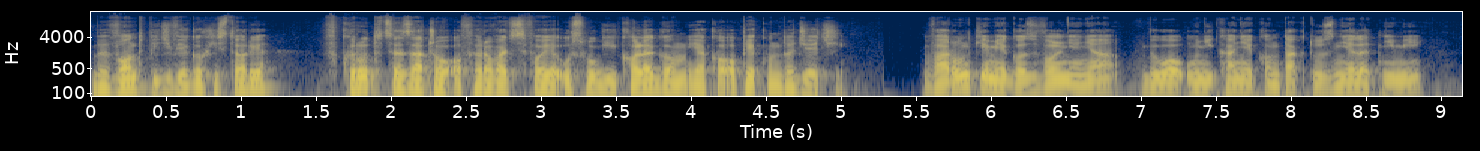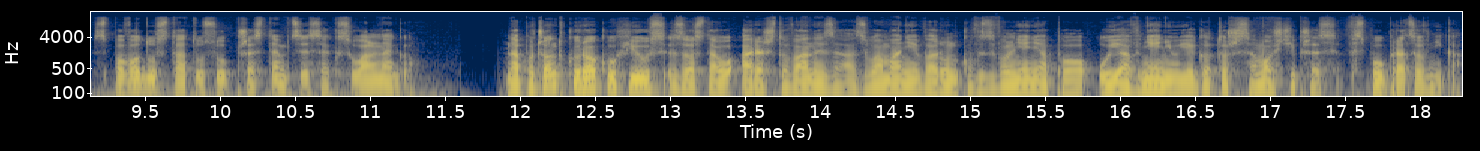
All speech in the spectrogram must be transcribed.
by wątpić w jego historię, wkrótce zaczął oferować swoje usługi kolegom jako opiekun do dzieci. Warunkiem jego zwolnienia było unikanie kontaktu z nieletnimi z powodu statusu przestępcy seksualnego. Na początku roku Hughes został aresztowany za złamanie warunków zwolnienia po ujawnieniu jego tożsamości przez współpracownika.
